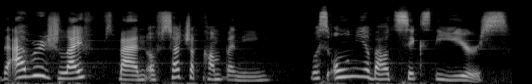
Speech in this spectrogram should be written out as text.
the average lifespan of such a company was only about 60 years.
